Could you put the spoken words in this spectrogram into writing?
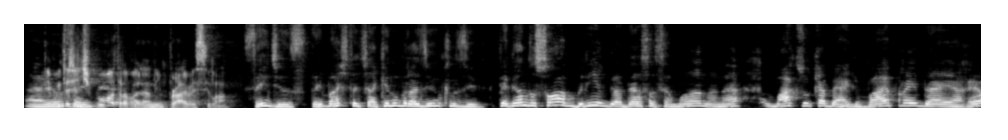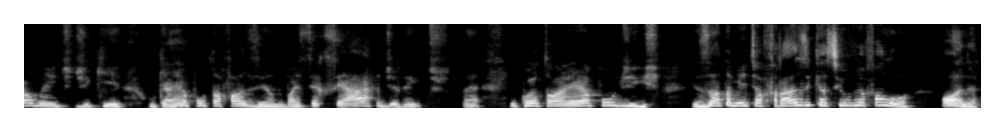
É, tem muita gente boa trabalhando em privacy lá. Sei disso, tem bastante. Aqui no Brasil, inclusive. Pegando só a briga dessa semana, né? O Mark Zuckerberg vai para a ideia realmente de que o que a Apple está fazendo vai cercear direitos, né? Enquanto a Apple diz exatamente a frase que a Silvia falou. Olha,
